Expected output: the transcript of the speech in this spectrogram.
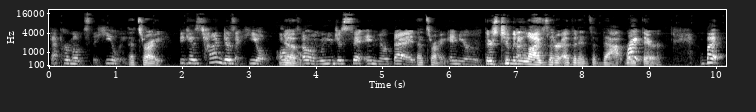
that promotes the healing. That's right. because time doesn't heal on No. its own when you just sit in your bed That's right. and you're There's too many lives that are evidence of that right, Right. there. But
